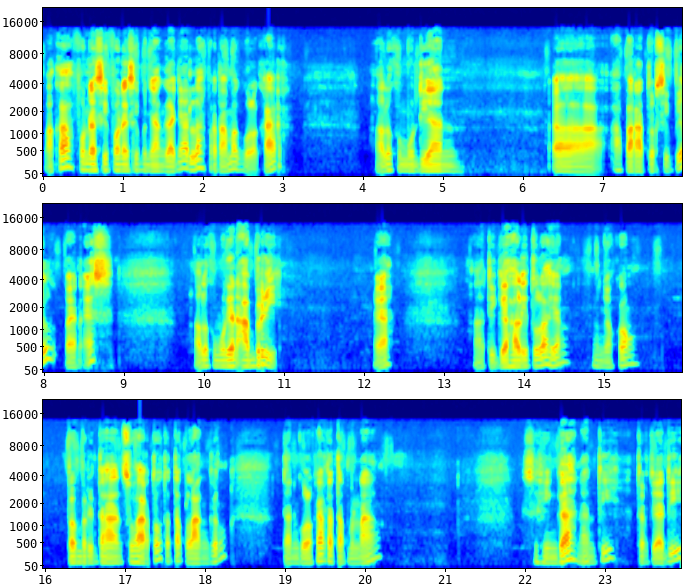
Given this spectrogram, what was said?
maka fondasi-fondasi penyangganya adalah pertama Golkar, lalu kemudian uh, aparatur sipil PNS, lalu kemudian ABRI, ya. Nah, tiga hal itulah yang menyokong pemerintahan Soeharto tetap langgeng dan Golkar tetap menang sehingga nanti terjadi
